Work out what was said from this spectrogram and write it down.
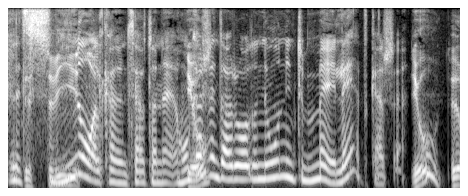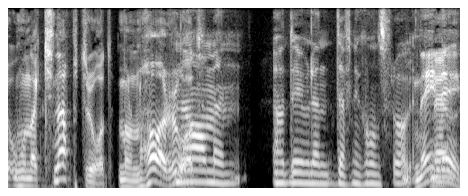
det snål kan du inte säga att hon är. Hon Jo. kanske inte har råd, hon har inte möjlighet kanske. Jo, hon har knappt råd, men hon har råd. Ja, men ja, det är väl en definitionsfråga. men,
